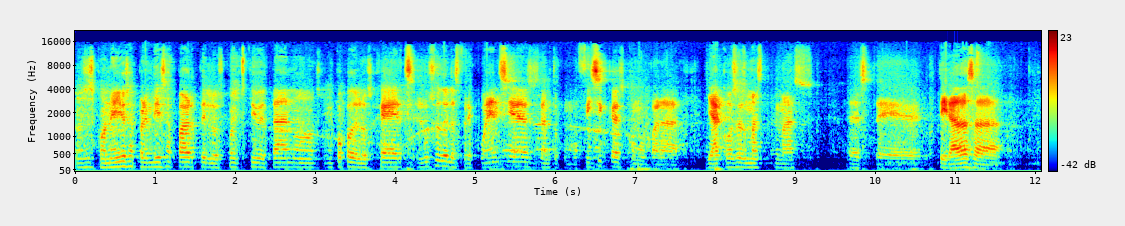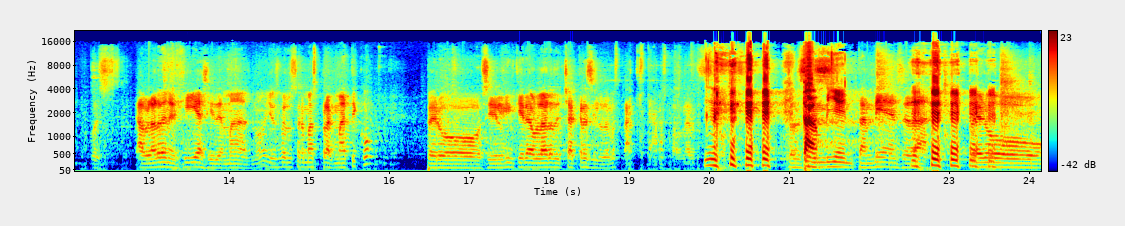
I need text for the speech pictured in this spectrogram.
Entonces con ellos aprendí esa parte, los cuentos tibetanos, un poco de los hertz, el uso de las frecuencias, tanto como físicas como para ya cosas más, más este, tiradas a pues hablar de energías y demás, ¿no? Yo suelo ser más pragmático, pero si alguien quiere hablar de chakras y lo demás, aquí estamos para hablar de cosas. Entonces, También. También se da. Pero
